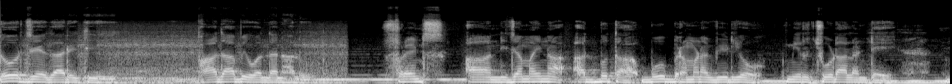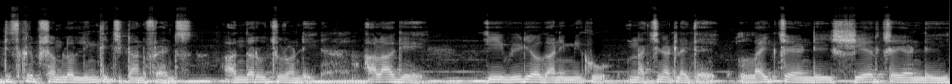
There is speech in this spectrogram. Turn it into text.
డోర్జే గారికి పాదాభివందనాలు. ఫ్రెండ్స్ ఆ నిజమైన అద్భుత భూభ్రమణ వీడియో మీరు చూడాలంటే డిస్క్రిప్షన్లో లింక్ ఇచ్చిటాను ఫ్రెండ్స్ అందరూ చూడండి. అలాగే ఈ వీడియో కానీ మీకు నచ్చినట్లయితే లైక్ చేయండి షేర్ చేయండి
